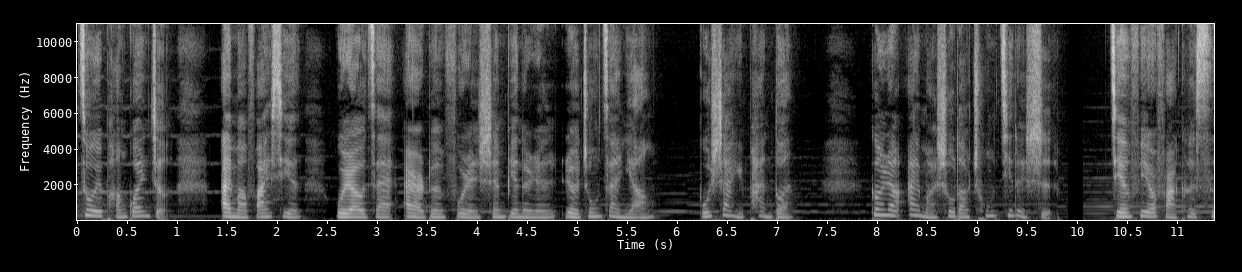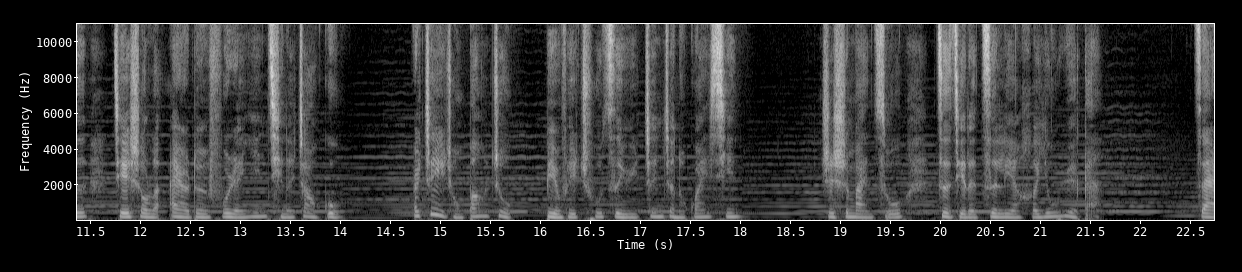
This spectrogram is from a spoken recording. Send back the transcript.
作为旁观者，艾玛发现围绕在埃尔顿夫人身边的人热衷赞扬，不善于判断。更让艾玛受到冲击的是，简·菲尔法克斯接受了埃尔顿夫人殷勤的照顾，而这种帮助并非出自于真正的关心，只是满足自己的自恋和优越感。在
